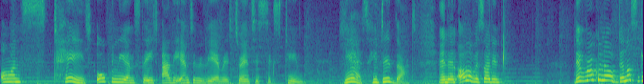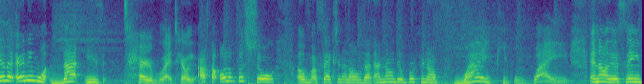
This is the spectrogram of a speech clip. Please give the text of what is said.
on stage, openly on stage at the MTV VMAs 2016. Yes, he did that. And then all of a sudden, they've broken up. They're not together anymore. That is terrible, I tell you. After all of the show of affection and all of that, and now they're breaking up. Why, people? Why? And now they're saying,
